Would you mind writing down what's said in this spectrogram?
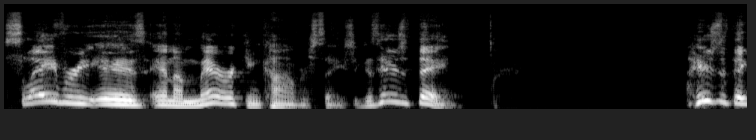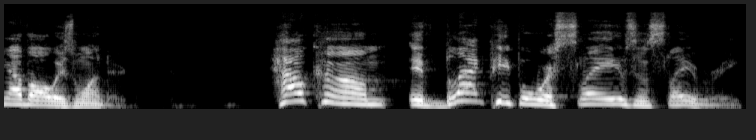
Slavery is an American conversation. Because here's the thing. Here's the thing I've always wondered. How come if black people were slaves in slavery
